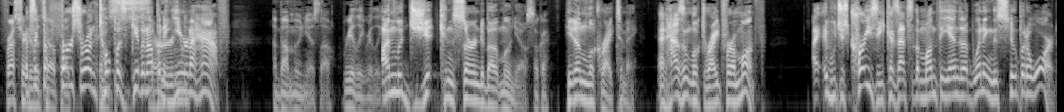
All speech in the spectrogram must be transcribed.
Frustrated That's like the Topa. first run Topa's given up in a year and a half. About Munoz, though. Really, really. I'm legit concerned about Munoz. Okay. He doesn't look right to me and hasn't looked right for a month, I, which is crazy because that's the month he ended up winning this stupid award.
